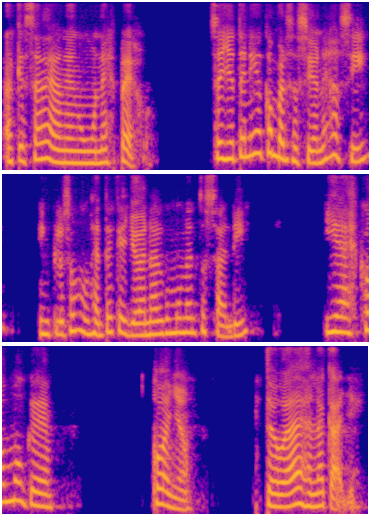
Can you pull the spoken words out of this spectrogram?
a que se vean en un espejo. O sea, yo tenía conversaciones así incluso con gente que yo en algún momento salí, y es como que, coño, te voy a dejar en la calle.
